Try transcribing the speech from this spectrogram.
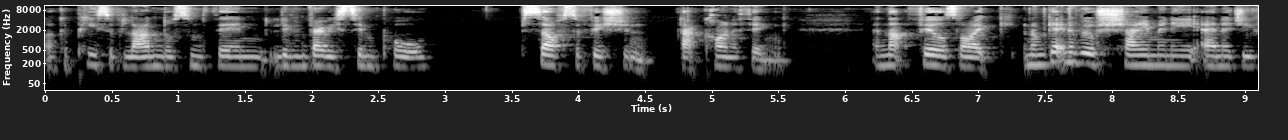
like a piece of land or something, living very simple, self sufficient, that kind of thing and that feels like and i'm getting a real shamany energy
